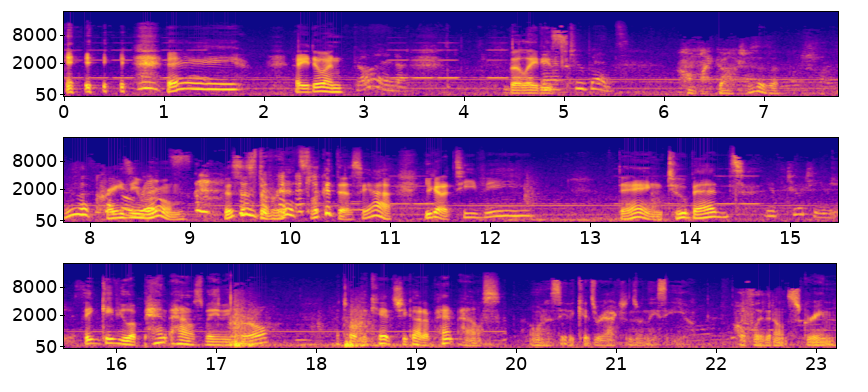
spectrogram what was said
Hey, how you doing? Good. The ladies. two beds. Oh my gosh, this is a this is a crazy room. This is the Ritz. Look at this. Yeah, you got a TV. Dang, two beds. You have two TVs. They gave you a penthouse, baby girl. I told the kids she got a penthouse. I want to see the kids' reactions when they see you. Hopefully they don't scream.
